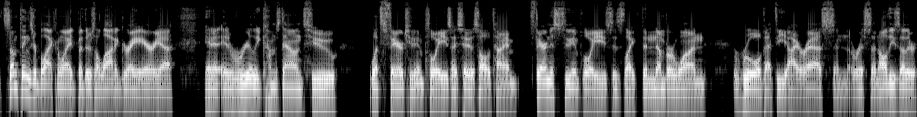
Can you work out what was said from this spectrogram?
some things are black and white, but there's a lot of gray area and it, it really comes down to what's fair to the employees. I say this all the time. Fairness to the employees is like the number one rule that the IRS and ERISA and all these other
